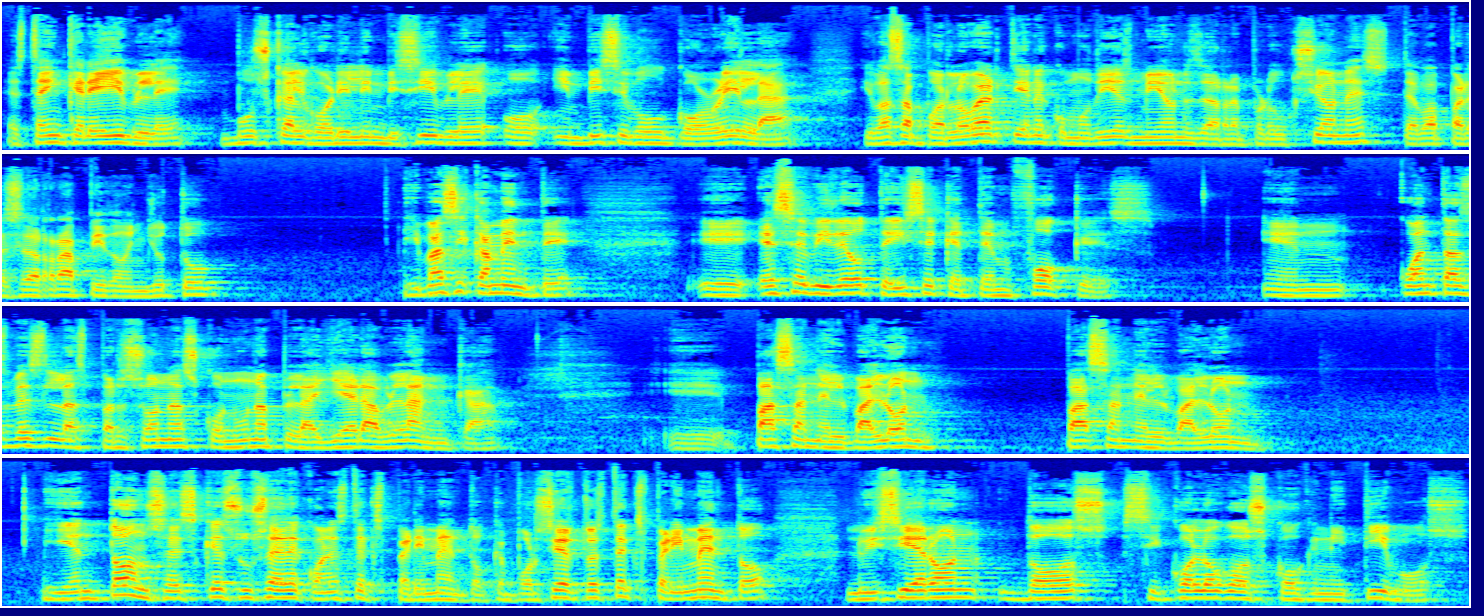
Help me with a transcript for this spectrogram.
Está increíble. Busca el gorila invisible o Invisible Gorilla y vas a poderlo ver. Tiene como 10 millones de reproducciones. Te va a aparecer rápido en YouTube. Y básicamente, eh, ese video te dice que te enfoques en cuántas veces las personas con una playera blanca eh, pasan el balón. Pasan el balón. Y entonces, ¿qué sucede con este experimento? Que por cierto, este experimento lo hicieron dos psicólogos cognitivos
